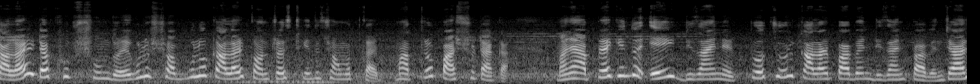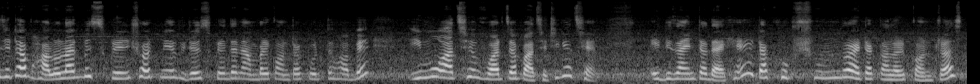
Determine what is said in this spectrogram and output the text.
কালার, এটা খুব সুন্দর। এগুলো সবগুলো কালার কন্ট্রাস্ট কিন্তু চমৎকার, মাত্র পাঁচশো টাকা। মানে আপনারা কিন্তু এই ডিজাইনের প্রচুর কালার পাবেন, ডিজাইন পাবেন। যার যেটা ভালো লাগবে, স্ক্রিনশট নিয়ে ভিডিও স্ক্রিনে নাম্বারে কন্ট্যাক্ট করতে হবে। ইমো আছে, হোয়াটসঅ্যাপ আছে, ঠিক আছে? এই ডিজাইনটা দেখেন, এটা খুব সুন্দর একটা কালার কন্ট্রাস্ট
